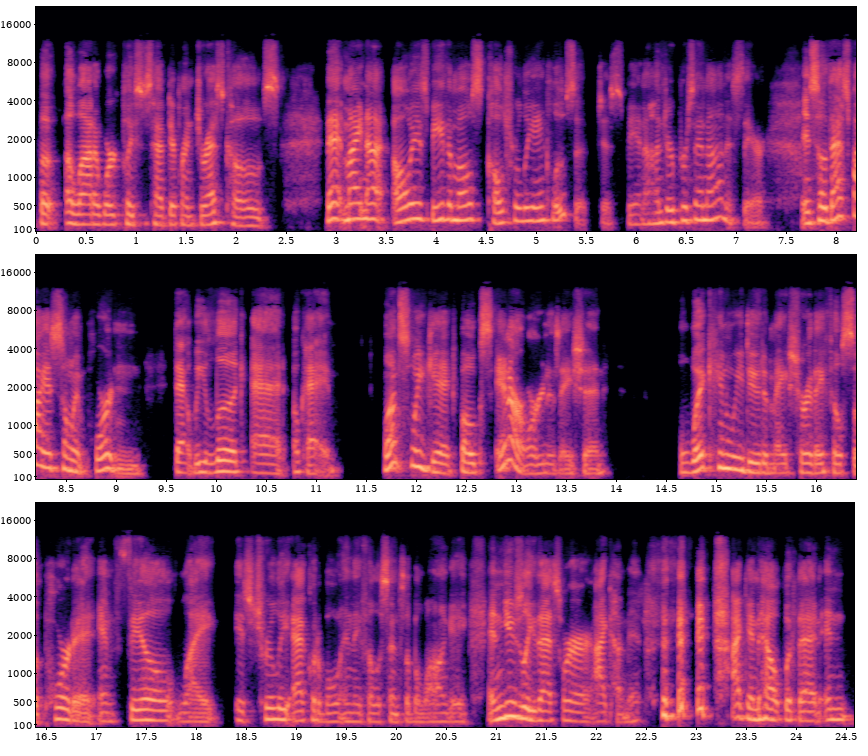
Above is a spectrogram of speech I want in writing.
but a lot of workplaces have different dress codes that might not always be the most culturally inclusive, just being 100% honest there. And so that's why it's so important that we look at okay, once we get folks in our organization, what can we do to make sure they feel supported and feel like it's truly equitable and they feel a sense of belonging? And usually that's where i come in. I can help with that. And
